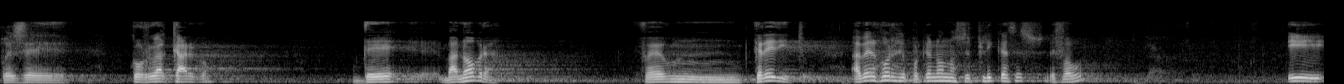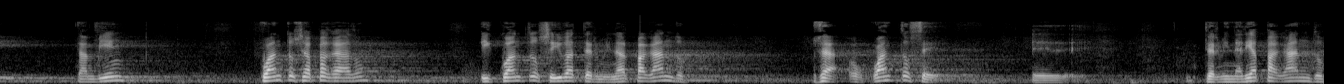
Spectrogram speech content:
pues eh, corrió a cargo de Banobra, fue un crédito. A ver, Jorge, ¿por qué no nos explicas eso, de favor? Y también cuánto se ha pagado y cuánto se iba a terminar pagando. O sea, o cuánto se eh, terminaría pagando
